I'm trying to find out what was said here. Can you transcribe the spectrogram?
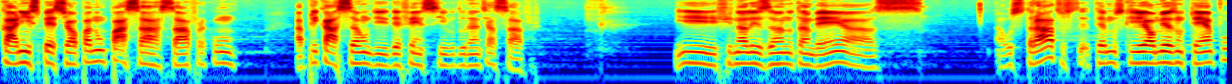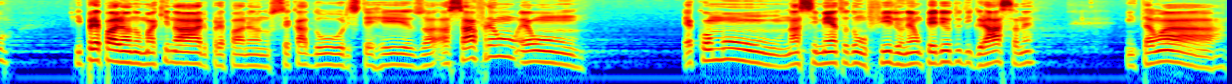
carinho especial para não passar a safra com aplicação de defensivo durante a safra. E finalizando também as, os tratos, temos que ao mesmo tempo ir preparando o maquinário, preparando secadores, terreiros. A, a safra é um, é um é como um nascimento de um filho, né? Um período de graça, né? Então a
